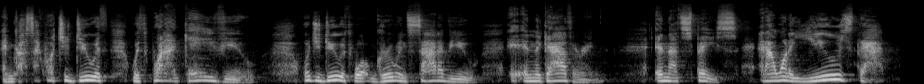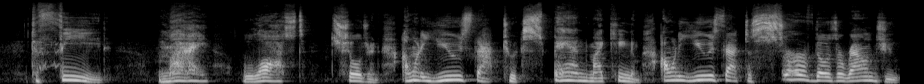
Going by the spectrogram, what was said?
and God's like, what you do with, with what I gave you? What'd you do with what grew inside of you in the gathering, in that space? And I want to use that to feed my lost children. I want to use that to expand my kingdom. I want to use that to serve those around you,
